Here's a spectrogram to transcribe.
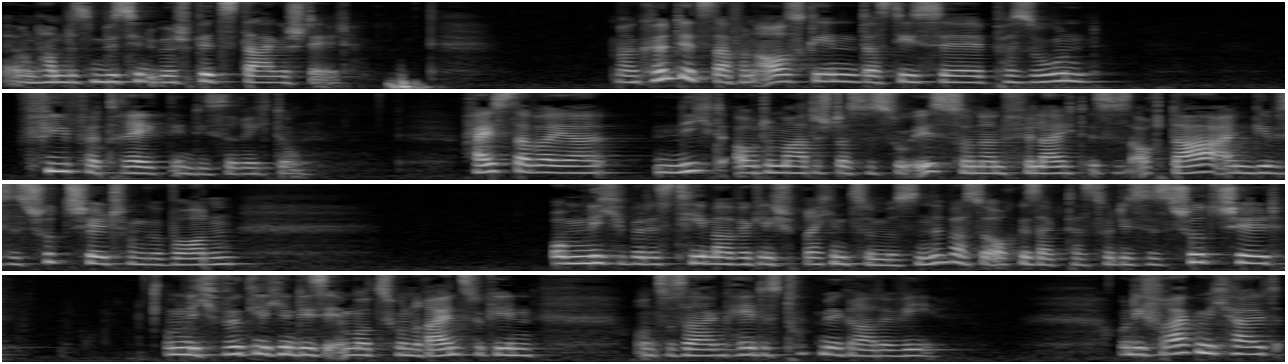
äh, und haben das ein bisschen überspitzt dargestellt. Man könnte jetzt davon ausgehen, dass diese Person viel verträgt in diese Richtung. Heißt aber ja nicht automatisch, dass es so ist, sondern vielleicht ist es auch da ein gewisses Schutzschild schon geworden, um nicht über das Thema wirklich sprechen zu müssen, ne? was du auch gesagt hast, so dieses Schutzschild, um nicht wirklich in diese Emotionen reinzugehen und zu sagen, hey, das tut mir gerade weh. Und ich frage mich halt,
